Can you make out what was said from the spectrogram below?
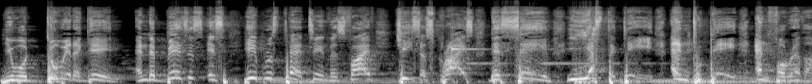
he will do it again. And the basis is Hebrews 13, verse 5 Jesus Christ, the same yesterday and today and forever.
